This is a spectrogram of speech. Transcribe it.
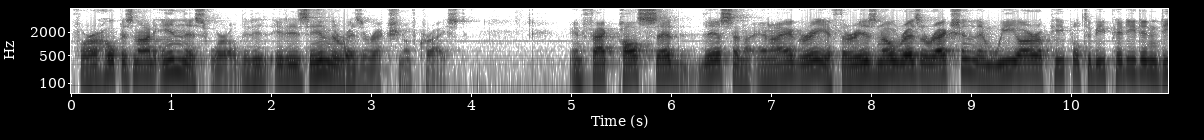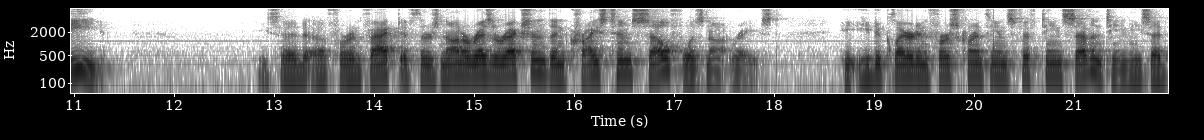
for our hope is not in this world, it is, it is in the resurrection of Christ. In fact, Paul said this, and I, and I agree if there is no resurrection, then we are a people to be pitied indeed. He said, uh, For in fact, if there's not a resurrection, then Christ himself was not raised. He, he declared in 1 Corinthians 15 17, he said,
